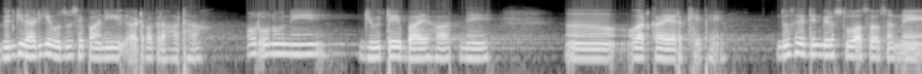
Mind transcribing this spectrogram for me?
جن کی داڑھی کے وضو سے پانی اٹپک رہا تھا اور انہوں نے جوتے بائے ہاتھ میں لٹکائے رکھے تھے۔ دوسرے دن بھی رسول اللہ صلی اللہ علیہ وسلم نے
